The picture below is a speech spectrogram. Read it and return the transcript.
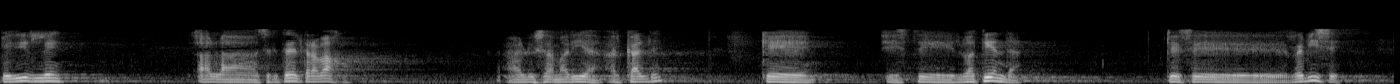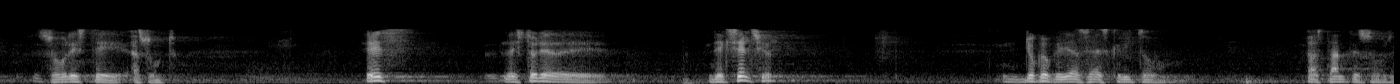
pedirle a la Secretaría del Trabajo, a Luisa María Alcalde, que este, lo atienda, que se revise sobre este asunto. Es la historia de de Excelsior. Yo creo que ya se ha escrito bastante sobre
